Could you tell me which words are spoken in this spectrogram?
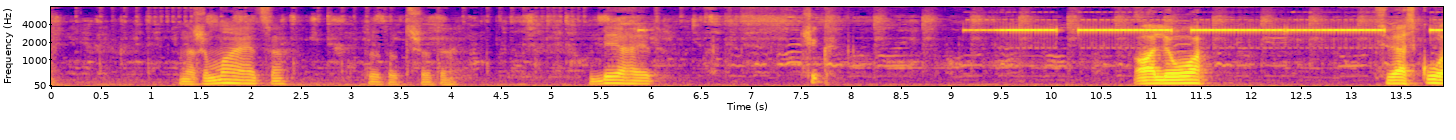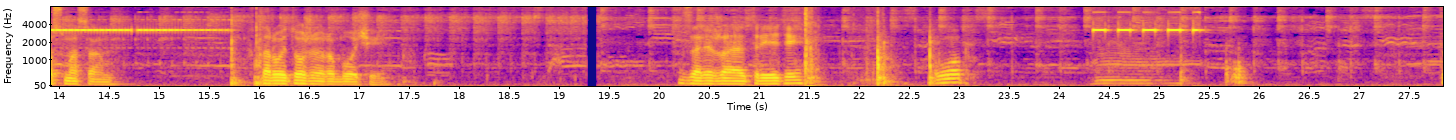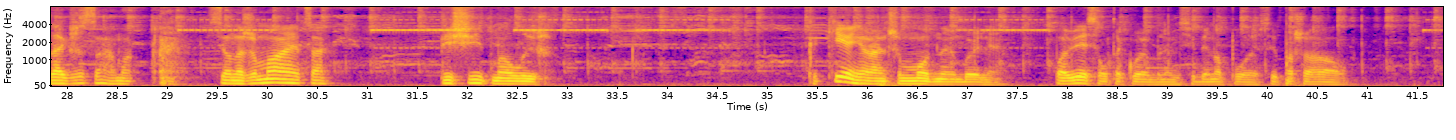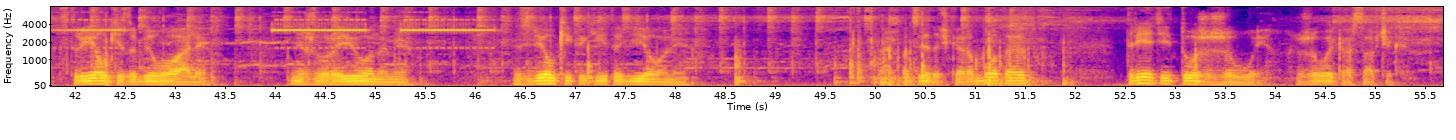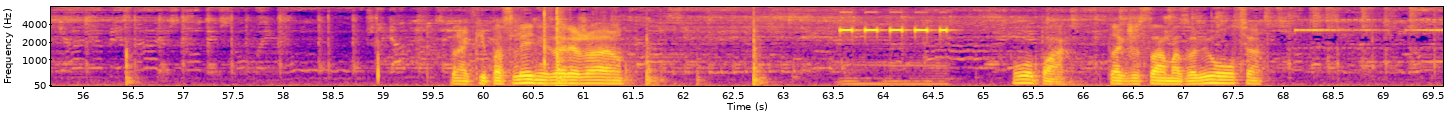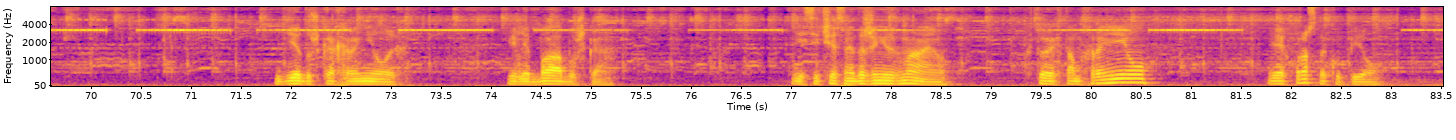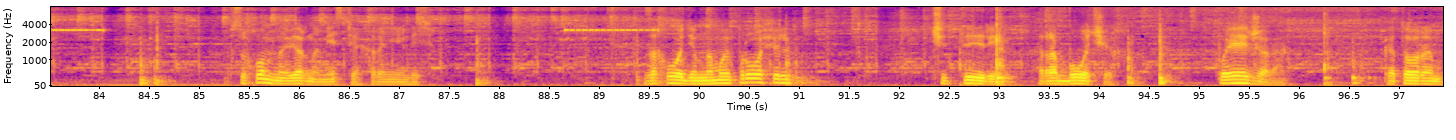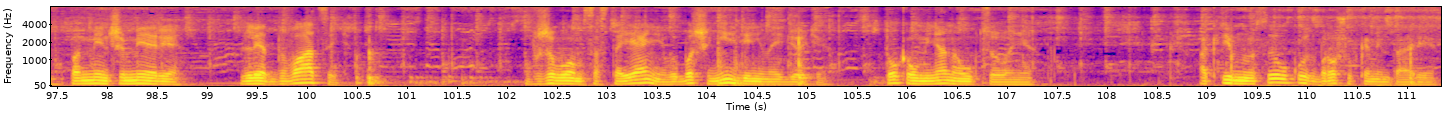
нажимается. Тут вот что-то бегает. Чик. Алло. Связь космосом. Второй тоже рабочий. Заряжаю третий. Оп. Так же само. Все нажимается. Пищит малыш. Какие они раньше модные были. Повесил такое, блин, себе на пояс и пошагал. Стрелки забивали между районами. Сделки какие-то делали. Так, подсветочка работает. Третий тоже живой. Живой красавчик. Так, и последний заряжаю. Опа. Так же само завелся. Дедушка хранил их. Или бабушка. Если честно, я даже не знаю, кто их там хранил. Я их просто купил. В сухом, наверное, месте хранились. Заходим на мой профиль. 4 рабочих пейджера, которым по меньшей мере лет 20 в живом состоянии вы больше нигде не найдете. Только у меня на аукционе. Активную ссылку сброшу в комментарии.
